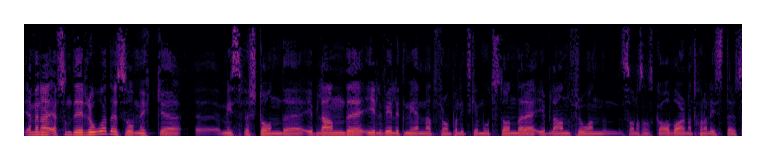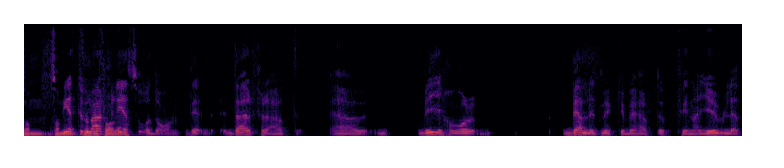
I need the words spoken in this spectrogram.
jag menar, eftersom det råder så mycket eh, missförstånd, eh, ibland eh, illvilligt menat från politiska motståndare, ibland från sådana som ska vara nationalister som, som Vet du varför frågan. det är så, Dan? Det, därför att eh, vi har väldigt mycket behövt uppfinna hjulet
